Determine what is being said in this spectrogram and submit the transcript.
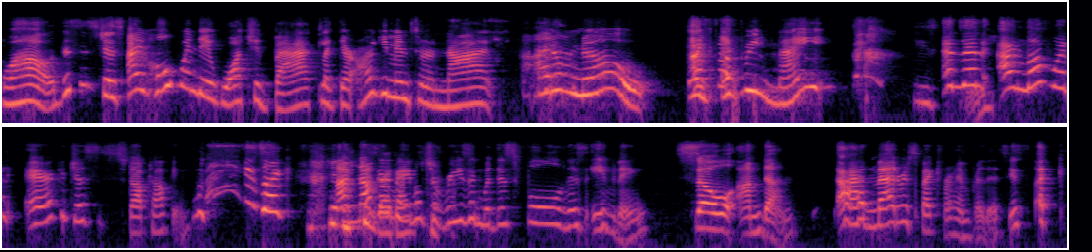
Wow, this is just. I hope when they watch it back, like their arguments are not. I don't know. Like every night. and then I love when Eric just stopped talking. He's like, I'm not going to be able to reason with this fool this evening, so I'm done. I had mad respect for him for this. He's like,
